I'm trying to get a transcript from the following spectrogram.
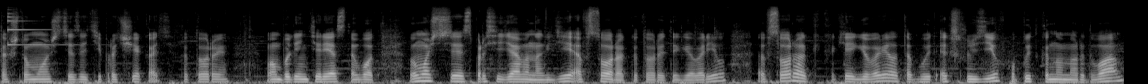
Так что можете зайти прочекать, которые вам были интересны. Вот, вы можете спросить Явана, где F40, который ты говорил. F40, как я и говорил, это будет эксклюзив, попытка номер два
